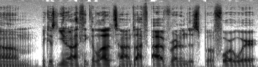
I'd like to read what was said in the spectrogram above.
Um, because you know I think a lot of times I've I've run into this before where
